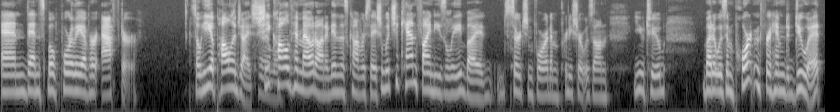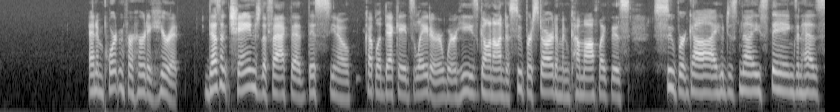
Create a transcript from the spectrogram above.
and then spoke poorly of her after so he apologized. She called him out on it in this conversation, which you can find easily by searching for it. I'm pretty sure it was on YouTube. But it was important for him to do it and important for her to hear it. Doesn't change the fact that this, you know, couple of decades later, where he's gone on to superstardom and come off like this super guy who does nice things and has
